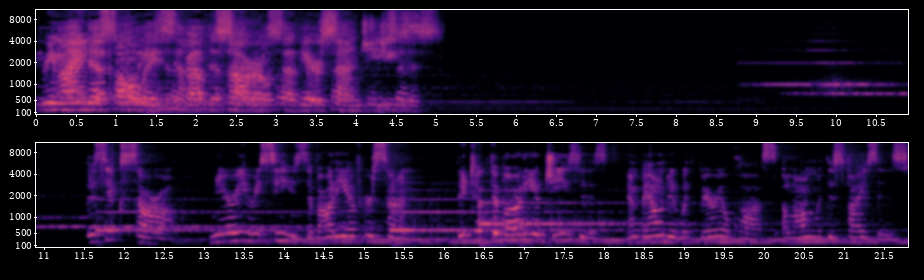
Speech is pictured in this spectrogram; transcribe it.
remind us always about the sorrows of your Son, Jesus. The sixth sorrow Mary receives the body of her son. They took the body of Jesus and bound it with burial cloths along with the spices.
